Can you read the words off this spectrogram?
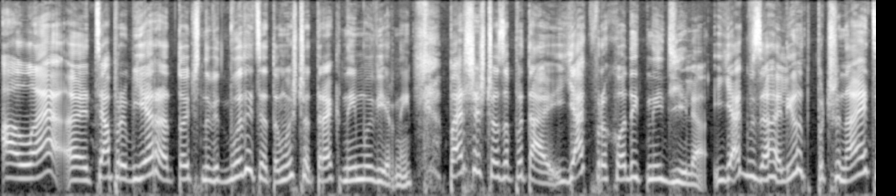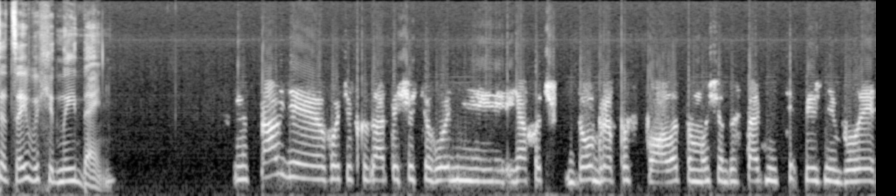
Але ця прем'єра точно відбудеться, тому що трек неймовірний. Перше, що запитаю, як проходить неділя? Як взагалі от починається цей вихідний день? Насправді хочу сказати, що сьогодні я хоч добре поспала, тому що достатньо ці тижні були е,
